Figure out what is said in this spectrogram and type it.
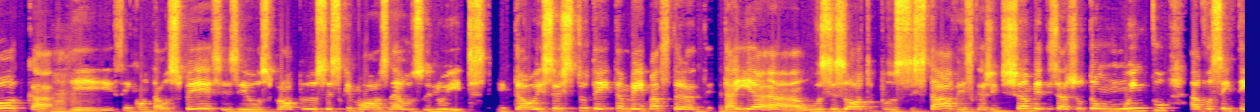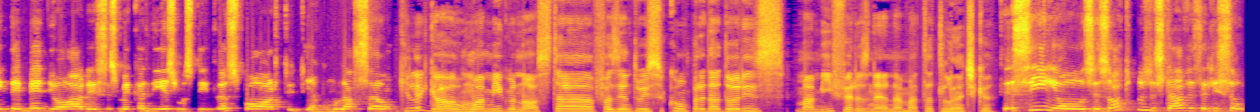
foca, uhum. e, sem contar os peixes e os próprios esquimós, né, os inuits. Então, isso eu estudei também bastante. Daí, a, a, os isótopos estáveis, que a gente chama, eles ajudam muito a você entender melhor esses mecanismos de transporte, de acumulação. Que legal! Um amigo nosso está fazendo isso com predadores mamíferos, né, na Mata Atlântica. Sim, os isótopos estáveis, eles são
